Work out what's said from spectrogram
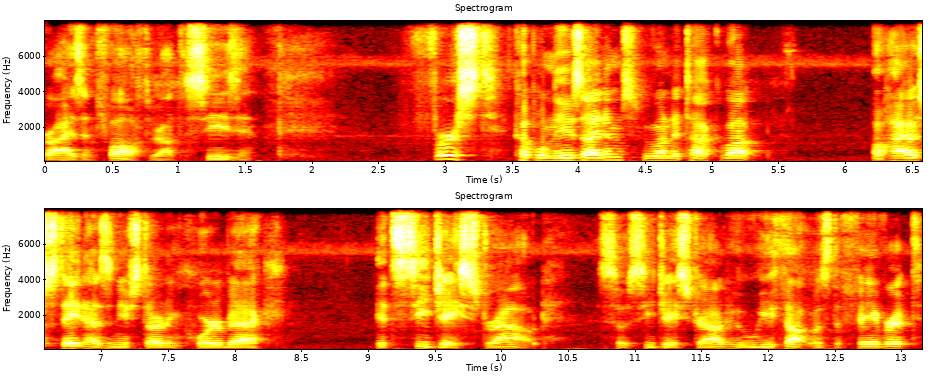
rise and fall throughout the season First, couple news items we wanted to talk about. Ohio State has a new starting quarterback. It's C.J. Stroud. So C.J. Stroud, who we thought was the favorite,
